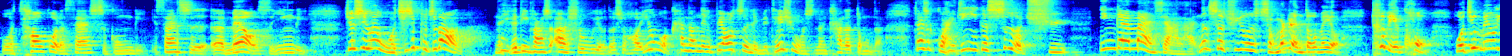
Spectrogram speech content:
我超过了三十公里，三十呃 miles 英里，就是因为我其实不知道哪个地方是二十五，有的时候因为我看到那个标志 limitation 我是能看得懂的，但是拐进一个社区。应该慢下来，那个社区又什么人都没有，特别空，我就没有意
